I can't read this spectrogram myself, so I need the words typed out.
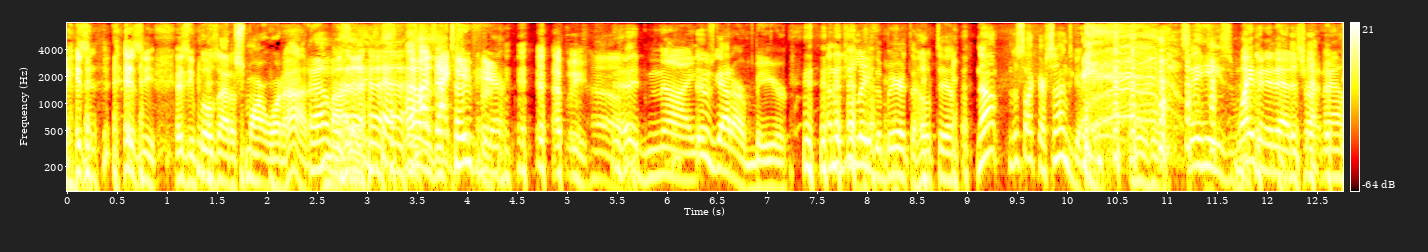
as, he- as he as he pulls out a smart water hide. That was a- that How's was a getting twofer. I mean, Good night. Who's got our beer? And did you leave the beer at the hotel? No, looks like our son's got it. See, he's waving it at us right now.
